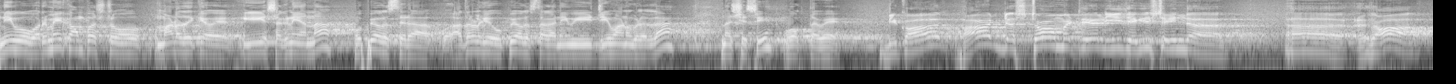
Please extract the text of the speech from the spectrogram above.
ನೀವು ವರ್ಮಿ ಕಾಂಪೋಸ್ಟ್ ಮಾಡೋದಕ್ಕೆ ಈ ಸಗಣಿಯನ್ನು ಉಪಯೋಗಿಸ್ತೀರಾ? ಅದರೊಳಗೆ ಉಪಯೋಗಿಸಿದಾಗ ನೀವು ಈ ಜೀವಾಣುಗಳೆಲ್ಲ ನಶಿಸಿ ಹೋಗ್ತವೆ. Because hard the straw material is existed in the uh,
